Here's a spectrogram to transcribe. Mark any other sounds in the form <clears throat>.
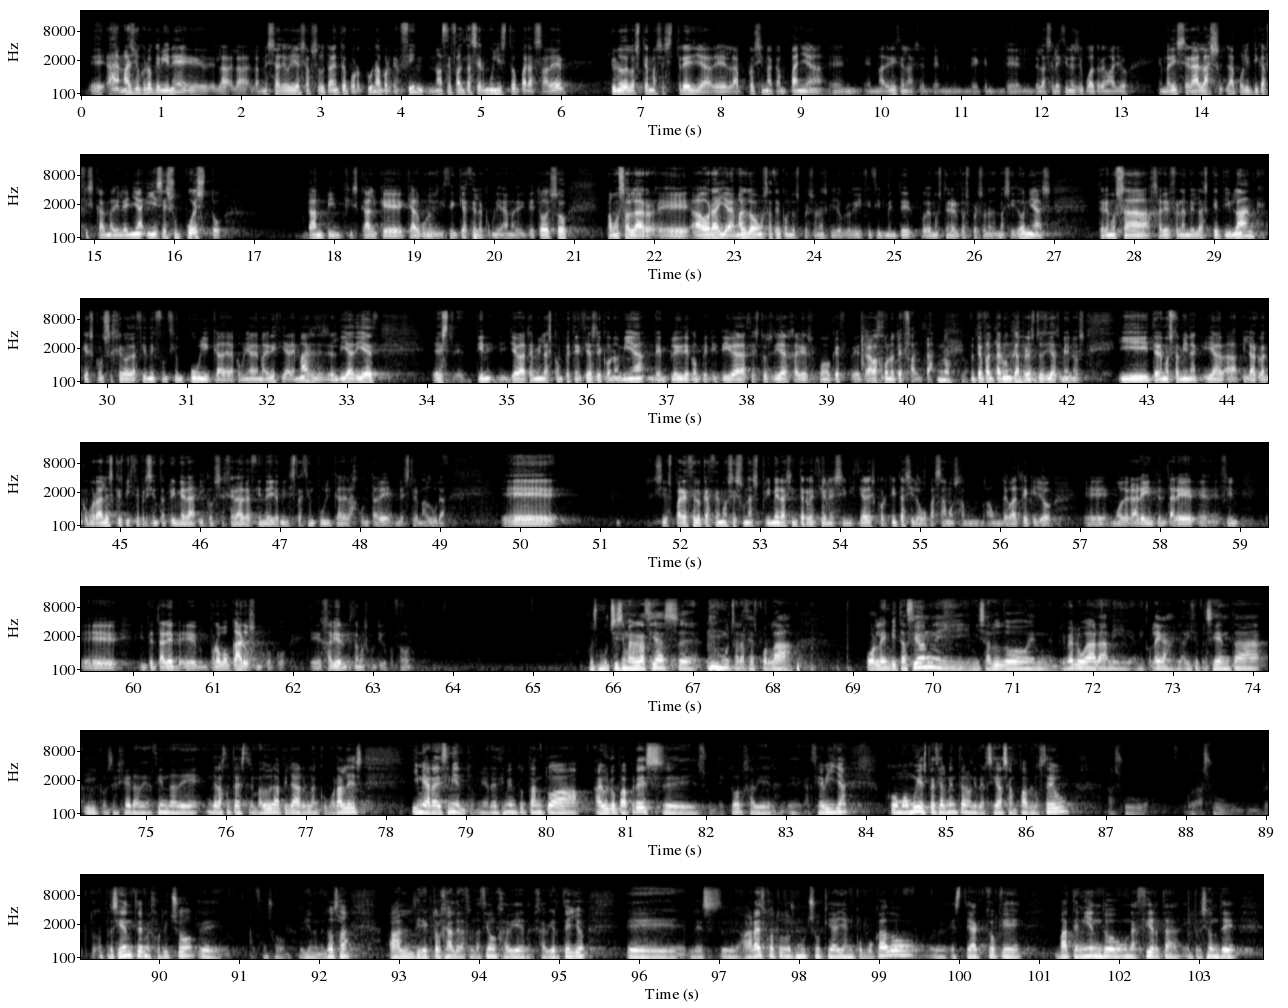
Eh, además, yo creo que viene, la, mesa de hoy es absolutamente oportuna porque, en fin, no hace falta ser muy listo para saber que uno de los temas estrella de la próxima campaña en, Madrid, en las, de, las elecciones del 4 de mayo en Madrid, será la, política fiscal madrileña y ese supuesto dumping fiscal que, algunos dicen que hace la Comunidad de Madrid. De todo eso vamos a hablar eh, ahora y además lo vamos a hacer con dos personas que yo creo que difícilmente podemos tener dos personas más idóneas. Tenemos a Javier Fernández Lasqueti Blanc, que es consejero de Hacienda y Función Pública de la Comunidad de Madrid y además desde el día 10 lleva también las competencias de economía, de empleo y de competitividad. Estos días, Javier, supongo que eh, trabajo no te falta. No, te falta nunca, pero estos días menos. Y tenemos también aquí a, Pilar Blanco Morales, que es vicepresidenta primera y consejera de Hacienda y Administración Pública de la Junta de, Extremadura. Eh, si os parece, lo que hacemos es unas primeras intervenciones iniciales cortitas y luego pasamos a un, debate que yo eh, moderaré, intentaré, en fin, intentaré provocaros un poco. Javier, empezamos contigo, por favor. Pues muchísimas gracias, eh, <clears throat> muchas gracias por la, por la invitación y mi saludo en, primer lugar a mi, a mi, colega, la vicepresidenta y consejera de Hacienda de, de, la Junta de Extremadura, Pilar Blanco Morales, y mi agradecimiento, mi agradecimiento tanto a, Europa Press, eh, su director Javier eh, García Villa, como muy especialmente a la Universidad San Pablo CEU, a su, a su presidente, mejor dicho, Alfonso Ullón de Mendoza, al director general de la Fundación, Javier, Javier Tello. Eh, les eh, agradezco a todos mucho que hayan convocado eh, este acto que va teniendo una cierta impresión de,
